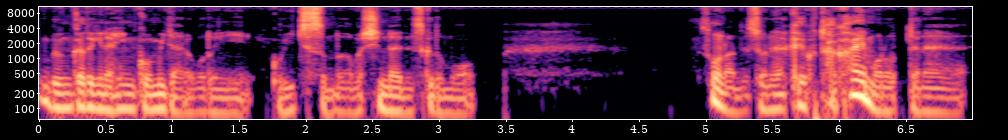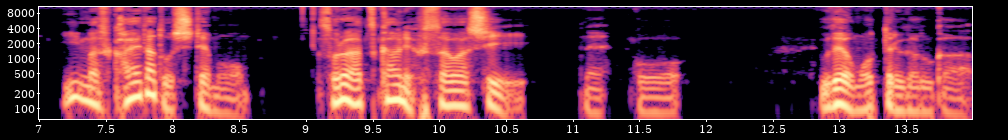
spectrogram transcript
文化的な貧困みたいなことにこう位置するのかもしれないですけども、そうなんですよね。結構高いものってね、今変えたとしても、それを扱うにふさわしい、ね、こう、腕を持ってるかどうか、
